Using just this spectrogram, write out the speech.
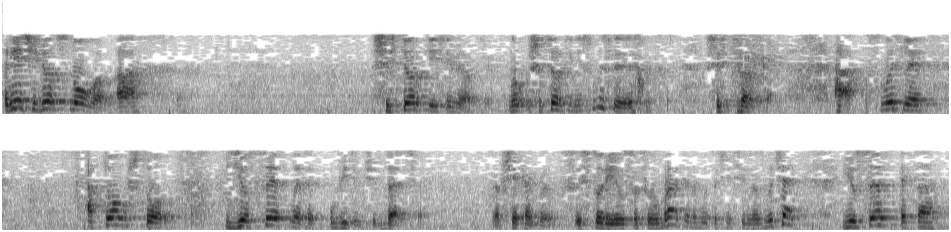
Речь идет снова о шестерке и семерке. Ну, шестерки не в смысле шестерка, а в смысле о том, что Йосеф, мы это увидим чуть дальше, вообще как бы с историей Иосифа и братья это будет очень сильно звучать. Юсеф это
